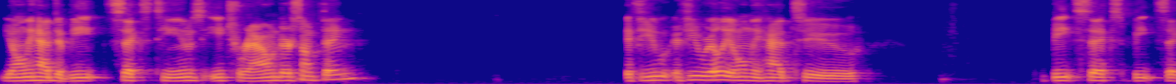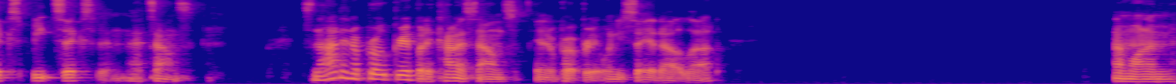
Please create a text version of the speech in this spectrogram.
you only had to beat six teams each round or something, if you if you really only had to beat six, beat six, beat six, then that sounds it's not inappropriate, but it kind of sounds inappropriate when you say it out loud. I'm on him.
